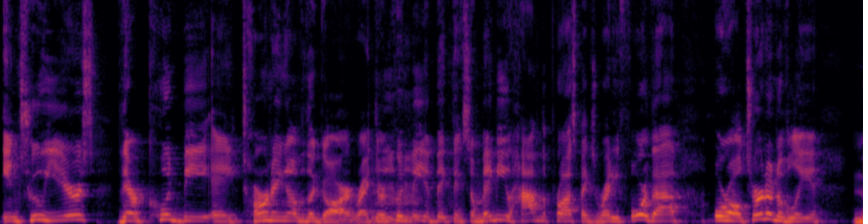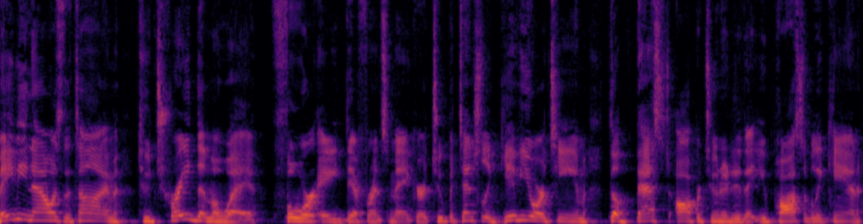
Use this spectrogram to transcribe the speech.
in two years, there could be a turning of the guard, right? There could Mm-hmm. be a big thing. So maybe you have the prospects ready for that, or alternatively, maybe now is the time to trade them away for a difference maker to potentially give your team the best opportunity that you possibly can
